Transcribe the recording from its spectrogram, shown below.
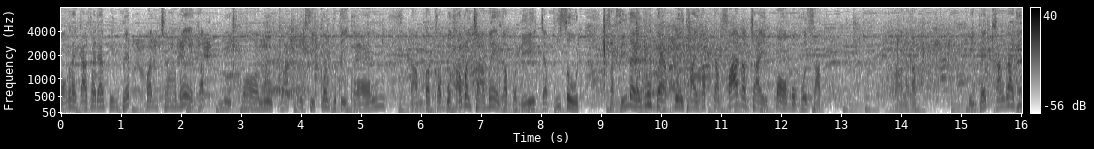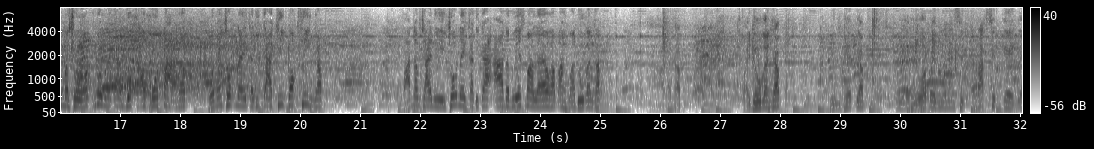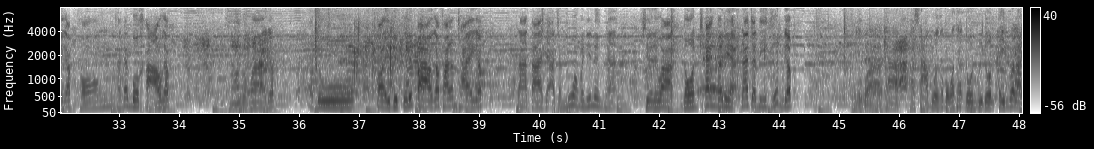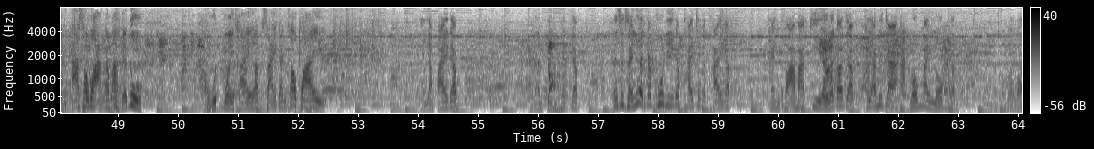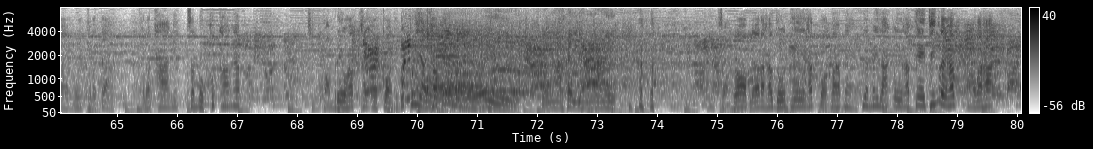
ของรายการไฟแดงปิ่นเพชรบัญชาเมฆครับ ลูกหม้อลูกรักลูกศิษย์ก้นกุฏิของดำ .com บัวขาวบัญชาเมฆครับ วันนี้จะพิสูจน์ศักดิ์ศรีในรูปแบบมวยไทยครับกับฟ้านำชัยปอมงคลทรัพย์เอาละครับปิ่นเพชรครั้งแรกที่มาโชว์ครับร่วมรายการบัวขาวโคตาครับวันนั้นชกในกติกาคิกบ็อกซิ่งครับฟ้านำชัยนี่ชกในกติกา RWS มาแล้วครับมาดูกันครับเอาละครับ ไปดูกันครับ ปิ่นเพชรครับนี่ก็ถือว่าเป็นสิทธิ์รักสิทธิ์เอกเลยครับของทางด้านบัวขาวครับทีบออกมาครับ ดูต่อยดึกไปหรือเปล่าครับฟ้าน้ำชัยครับ หน้าตาแกอาจจะง่วงไปนิดนึงฮะเชื่อได้ว่าโดนแข้งไปเนี่ยน่าจะดีขึ้นครับเรียกว่าถ้าภาษามวยเขาบอกว่าถ้าโดนมือโดนตีนเมื่อไหร่นี่ตาสว่างครับอะเดี๋ยวดูอาวุธมวยไทยครับใส่กันเข้าไปขยับไปครับทางด้านปิ่นเพชรครับ เป็นศึกสายเลือดครับคู่ดีครับไทยเจอกับไทยครับแข้งขวามาเกี่ยว แล้วก็จะพยายามที่จะหักล้มไม่ล้มครับต้องบอกว่ามวยคนละกาคนละทางนี่สนุกทุกครั้งครับชิงความเร็วครับใครออกก่อนนี่ได้เปรียบครับโอ้ยยังไงยังไงสองรอบแล้วนะครับ โดนเทครับบอกว่าแม่เพื่อนไม่รักเลยครับ เททิ้งเลยครับเอาละฮะ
